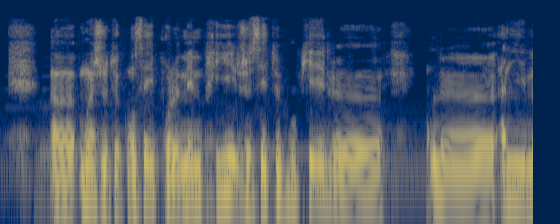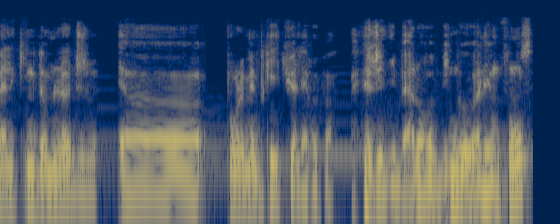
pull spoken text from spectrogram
euh, moi je te conseille pour le même prix, je sais te booker le le Animal Kingdom Lodge euh, pour le même prix tu as les repas. J'ai dit bah alors bingo, allez on fonce.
